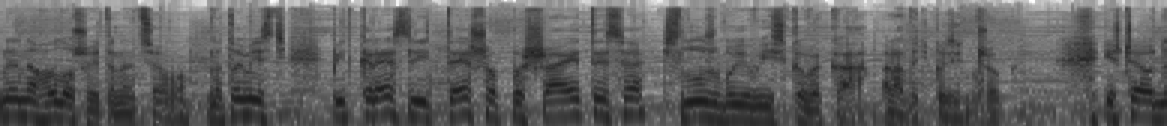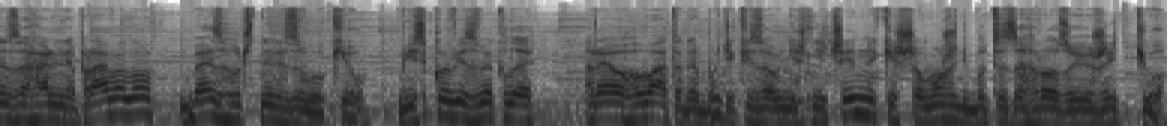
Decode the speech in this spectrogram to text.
не наголошуйте на цьому. Натомість підкресліть те, що пишаєтеся службою військовика, радить Козінчук. І ще одне загальне правило без гучних звуків. Військові звикли реагувати на будь-які зовнішні чинники, що можуть бути загрозою життю.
